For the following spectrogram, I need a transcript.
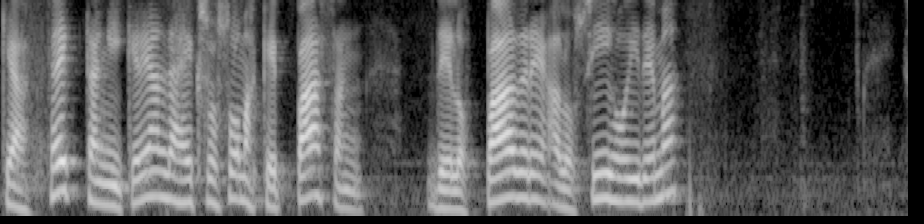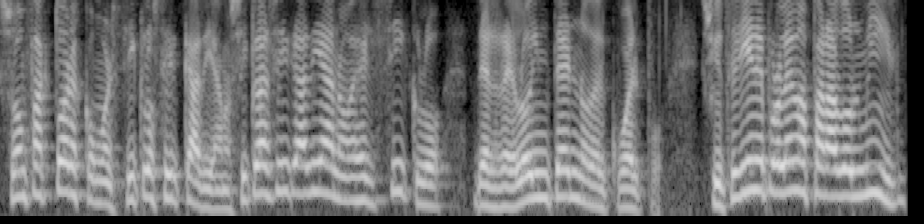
que afectan y crean las exosomas que pasan de los padres a los hijos y demás, son factores como el ciclo circadiano. El ciclo circadiano es el ciclo del reloj interno del cuerpo. Si usted tiene problemas para dormir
